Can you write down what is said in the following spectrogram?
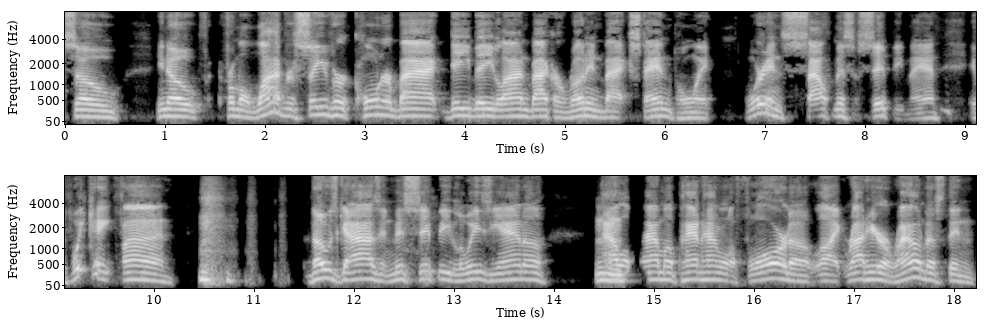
So, you know, from a wide receiver, cornerback, DB, linebacker, running back standpoint, we're in South Mississippi, man. If we can't find those guys in Mississippi, Louisiana, mm-hmm. Alabama, Panhandle of Florida, like right here around us, then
